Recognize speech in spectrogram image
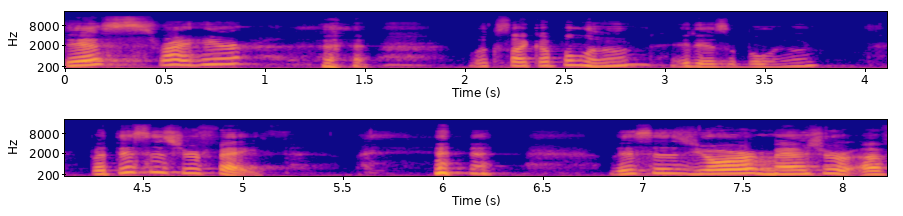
This right here looks like a balloon. It is a balloon. But this is your faith. this is your measure of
